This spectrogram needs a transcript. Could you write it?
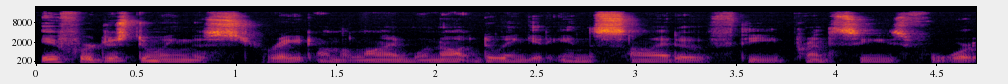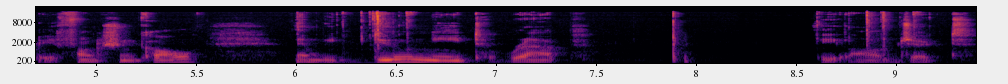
if we're just doing this straight on the line, we're not doing it inside of the parentheses for a function call, then we do need to wrap the object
